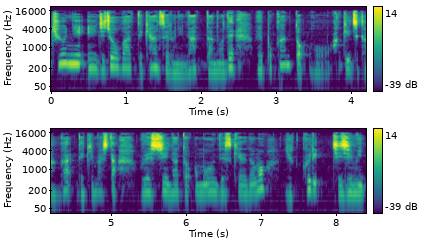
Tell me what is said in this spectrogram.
急に事情があってキャンセルになったのでポカンと空き時間ができました嬉しいなと思うんですけれどもゆっくり縮み、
